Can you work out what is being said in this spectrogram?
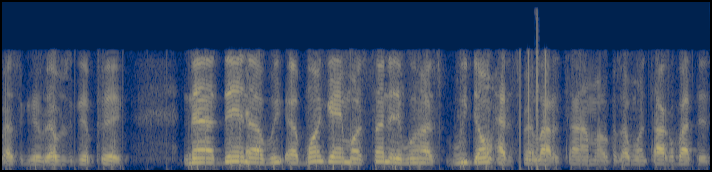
that's a good. That was a good pick. Now then, uh, we uh, one game on Sunday we don't have, we don't have to spend a lot of time on because I want to talk about this.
